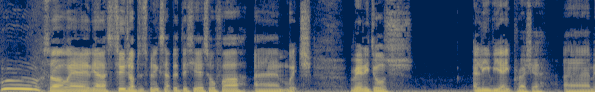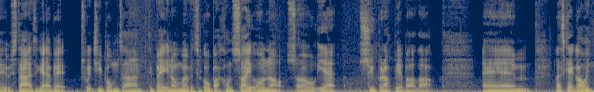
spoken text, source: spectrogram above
Woo! So uh, yeah, that's two jobs that's been accepted this year so far, um, which really does alleviate pressure. Um, it was starting to get a bit twitchy bum time, debating on whether to go back on site or not. So yeah, super happy about that. Um, let's get going.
